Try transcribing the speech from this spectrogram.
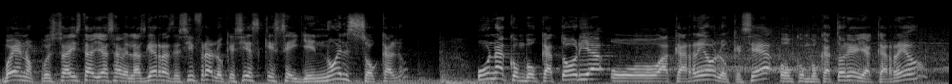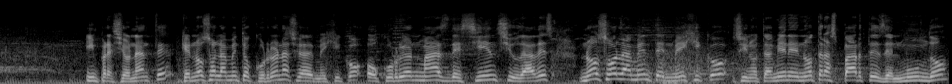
Bueno, pues ahí está, ya sabe, las guerras de cifra. Lo que sí es que se llenó el zócalo. Una convocatoria o acarreo, lo que sea, o convocatoria y acarreo impresionante que no solamente ocurrió en la Ciudad de México, ocurrió en más de 100 ciudades, no solamente en México, sino también en otras partes del mundo.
